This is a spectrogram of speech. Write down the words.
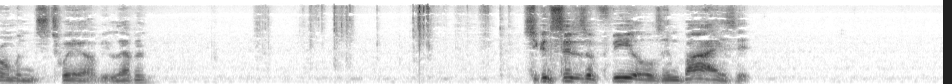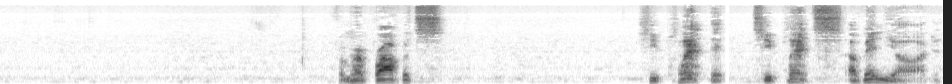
Romans twelve eleven. She considers her fields and buys it From her profits, she planted, she plants a vineyard.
